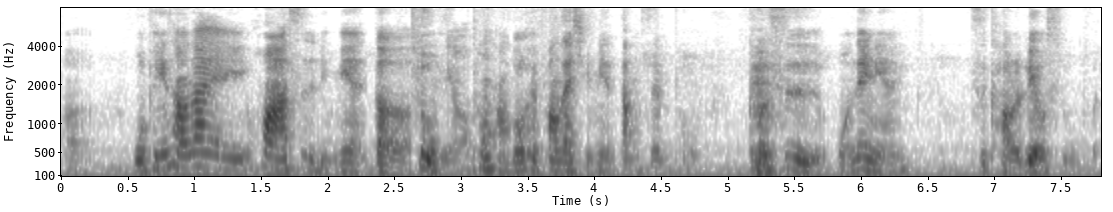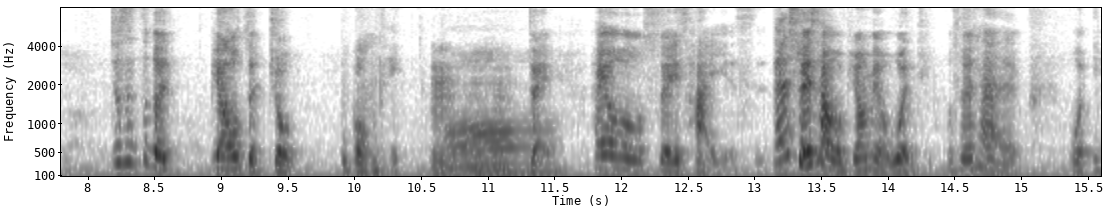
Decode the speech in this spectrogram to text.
呃，我平常在画室里面的素描，通常都会放在前面当 sample，嗯可是我那年只考了六十五分，就是这个标准就不公平。嗯，哦，对，还有水彩也是，但水彩我比较没有问题，我水彩我一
